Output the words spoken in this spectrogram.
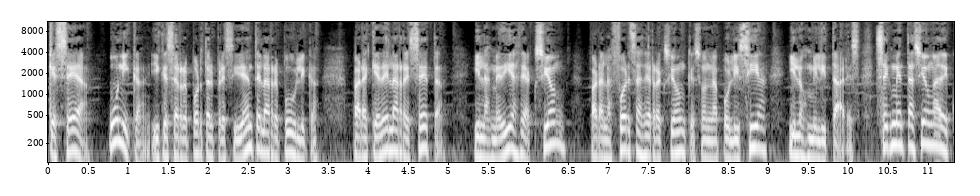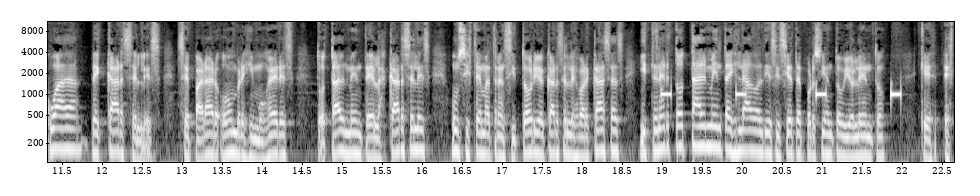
que sea única y que se reporte al presidente de la República para que dé la receta y las medidas de acción para las fuerzas de reacción que son la policía y los militares. Segmentación adecuada de cárceles, separar hombres y mujeres totalmente de las cárceles, un sistema transitorio de cárceles barcazas y tener totalmente aislado al 17% violento que es,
